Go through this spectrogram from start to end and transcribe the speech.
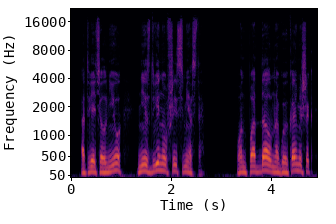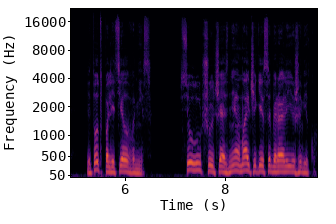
— ответил Нью, не сдвинувшись с места. Он поддал ногой камешек, и тот полетел вниз. Всю лучшую часть дня мальчики собирали ежевику.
